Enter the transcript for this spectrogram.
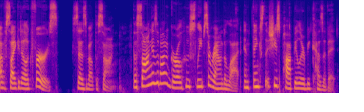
of Psychedelic Furs says about the song. The song is about a girl who sleeps around a lot and thinks that she's popular because of it.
